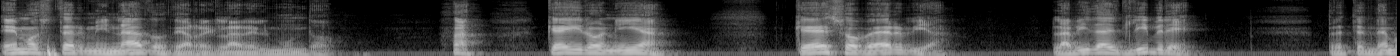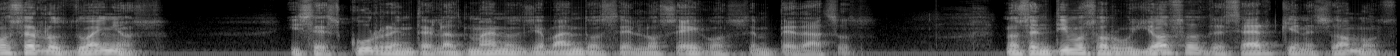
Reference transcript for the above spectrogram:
Hemos terminado de arreglar el mundo. ¡Ja! ¡Qué ironía! ¡Qué soberbia! La vida es libre. Pretendemos ser los dueños y se escurre entre las manos llevándose los egos en pedazos. Nos sentimos orgullosos de ser quienes somos.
